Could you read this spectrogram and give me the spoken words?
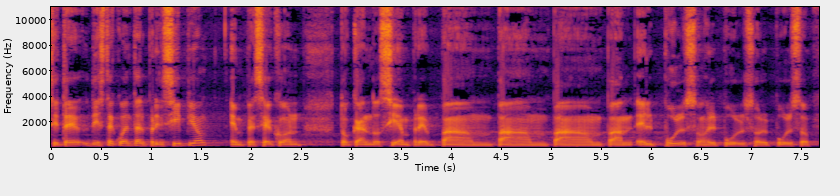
Si te diste cuenta al principio, empecé con tocando siempre pam, pam, pam, pam, el pulso, el pulso, el pulso.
